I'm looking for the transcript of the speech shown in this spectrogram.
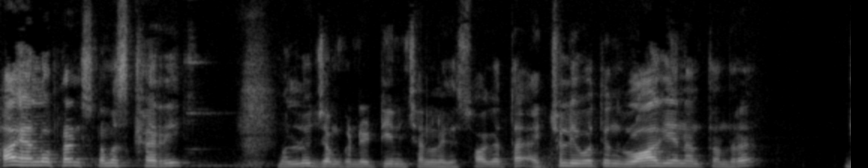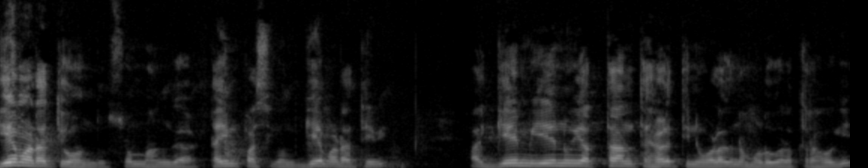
ಹಾಯ್ ಹಲೋ ಫ್ರೆಂಡ್ಸ್ ನಮಸ್ಕಾರ ರೀ. ಮಲ್ಲು ಜಮಖಂಡಿ ಟೀಮ್ ಚಾನಲ್ಗೆ ಸ್ವಾಗತ. ಆ್ಯಕ್ಚುಲಿ ಇವತ್ತಿನ ವ್ಲಾಗ್ ಏನಂತಂದ್ರೆ ಗೇಮ್ ಆಡತ್ತೀವಿ ಒಂದು. ಸುಮ್ಮ ಹಂಗೆ ಟೈಮ್ ಪಾಸಿಗೆ ಒಂದು ಗೇಮ್ ಆಡತ್ತೀವಿ. ಆ ಗೇಮ್ ಏನು ಎತ್ತ ಅಂತ ಹೇಳ್ತೀನಿ ಒಳಗೆ ನಮ್ಮ ಹುಡುಗರ ಹತ್ರ ಹೋಗಿ.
